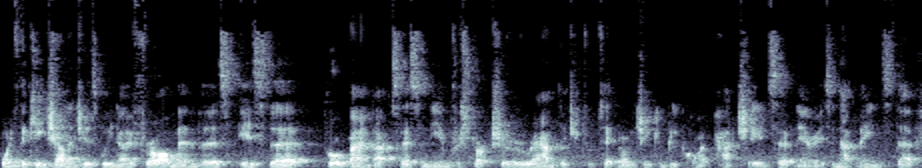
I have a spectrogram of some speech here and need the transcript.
one of the key challenges we know for our members is that broadband access and the infrastructure around digital technology can be quite patchy in certain areas. And that means that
